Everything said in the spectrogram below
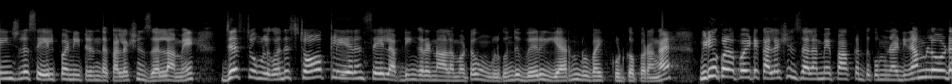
ரேஞ்சில் சேல் பண்ணிட்டு இருந்த கலெக்ஷன்ஸ் எல்லாமே ஜஸ்ட் உங்களுக்கு வந்து ஸ்டாக் கிளியரன்ஸ் சேல் அப்படிங்கிறனால மட்டும் உங்களுக்கு வந்து வெறும் ரூபாய்க்கு கொடுக்க போகிறாங்க வீடியோக்குள்ளே போயிட்டு கலெக்ஷன்ஸ் எல்லாமே பார்க்கறதுக்கு முன்னாடி நம்மளோட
